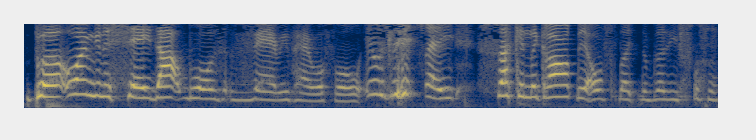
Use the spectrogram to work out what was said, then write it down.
But all I'm gonna say that was very powerful. It was literally sucking the carpet off like the bloody floor.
